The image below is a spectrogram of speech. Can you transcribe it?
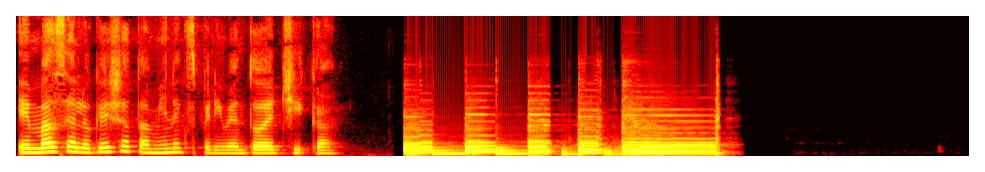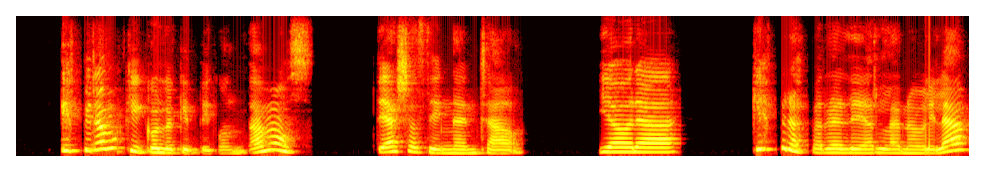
en base a lo que ella también experimentó de chica. Esperamos que con lo que te contamos te hayas enganchado. Y ahora, ¿qué esperas para leer la novela?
